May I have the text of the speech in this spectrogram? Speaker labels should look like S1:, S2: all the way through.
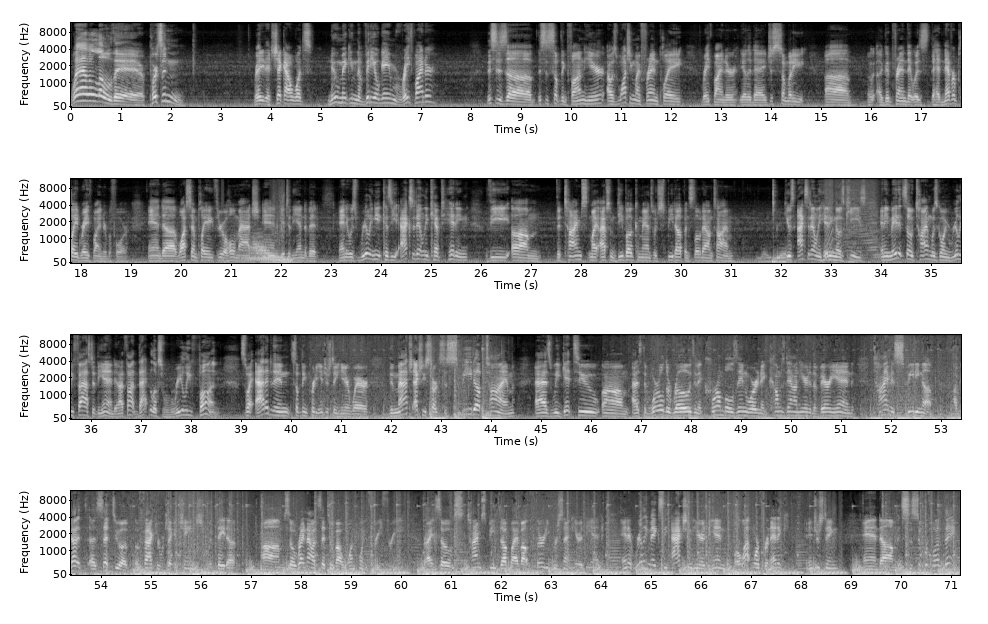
S1: Well, hello there, person. Ready to check out what's new making the video game Wraithbinder? This is uh this is something fun here. I was watching my friend play Wraithbinder the other day. Just somebody uh, a good friend that was that had never played Wraithbinder before and uh, watched them play through a whole match and get to the end of it. And it was really neat because he accidentally kept hitting the um, the times. My I have some debug commands which speed up and slow down time. He was accidentally hitting those keys, and he made it so time was going really fast at the end. And I thought that looks really fun. So I added in something pretty interesting here, where the match actually starts to speed up time as we get to um, as the world erodes and it crumbles inward and it comes down here to the very end time is speeding up I've got it uh, set to a, a, factor which I can change with data um, so right now it's set to about 1.33 right? So time speeds up by about 30% here at the end. And it really makes the action here at the end a lot more frenetic and interesting. And um, it's a super fun thing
